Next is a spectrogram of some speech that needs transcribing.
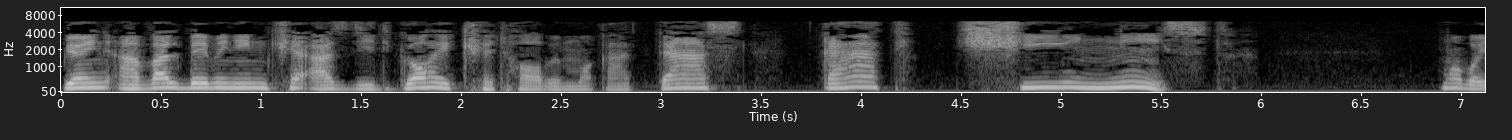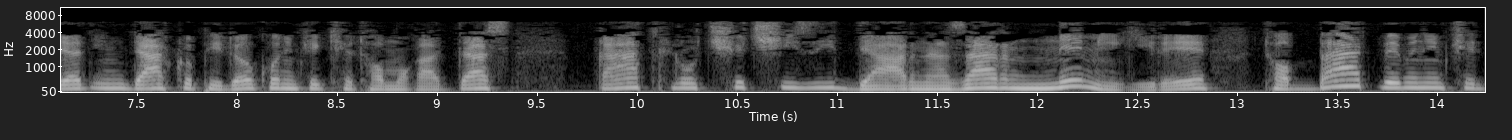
بیاین اول ببینیم که از دیدگاه کتاب مقدس قتل چی نیست. ما باید این درک رو پیدا کنیم که کتاب مقدس قتل رو چه چیزی در نظر نمی‌گیره تا بعد ببینیم که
